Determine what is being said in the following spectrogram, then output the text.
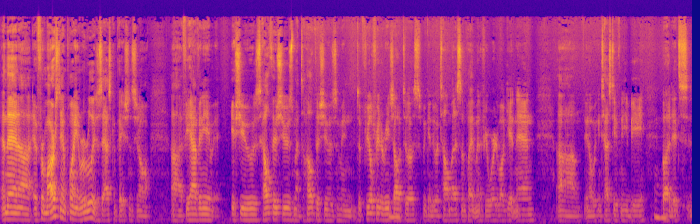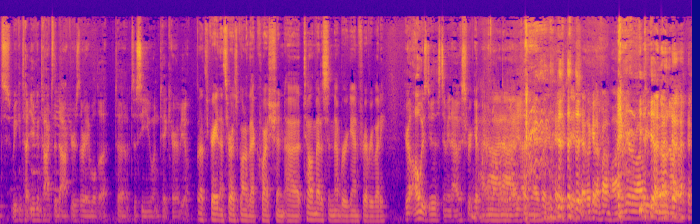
and then uh, and from our standpoint, we're really just asking patients, you know, uh, if you have any issues, health issues, mental health issues, I mean, to feel free to reach out to us. We can do a telemedicine appointment if you're worried about getting in. Um, you know, we can test you if need be, mm-hmm. but it's it's we can t- you can talk to the doctors. They're able to, to to see you and take care of you. That's great. That's where I was going with that question. Uh, telemedicine number again for everybody. You always do this to me. I always forget my number. I Yeah. I look it up online here while we yeah, no, no.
